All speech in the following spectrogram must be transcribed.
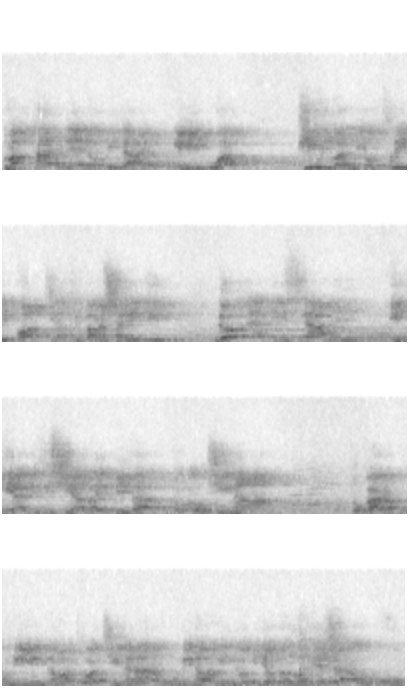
makarne yaliyopita hayo ilikuwa Kilwa ndiyo free port Afrika Mashariki, dola ya Kiislamu ikiagizishia bidhaa kutoka Uchina, kutoka Arabuni, na watu wa China na Arabuni na Wahindi wakija kanua biashara huku.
